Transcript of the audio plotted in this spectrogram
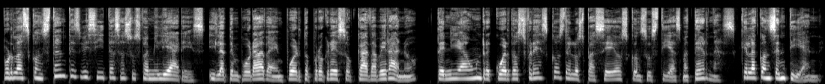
Por las constantes visitas a sus familiares y la temporada en Puerto Progreso cada verano, tenía aún recuerdos frescos de los paseos con sus tías maternas, que la consentían.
